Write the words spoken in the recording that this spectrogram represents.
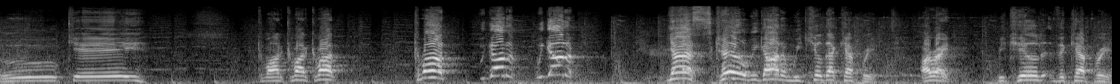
Okay. Come on, come on, come on. Come on. We got him. We got him. Yes, kill. We got him. We killed that Khepri. All right. We killed the Khepri.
